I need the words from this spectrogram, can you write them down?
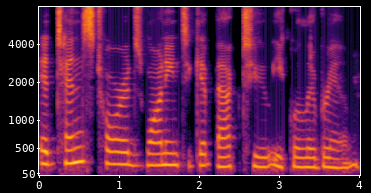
it tends towards wanting to get back to equilibrium.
